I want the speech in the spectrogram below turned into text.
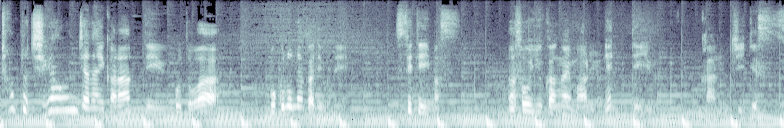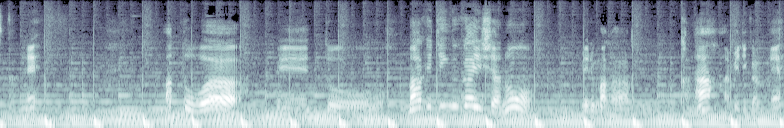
ちょっと違うんじゃないかなっていうことは僕の中ではね捨てています、まあ、そういう考えもあるよねっていう感じですかね。あとはえー、っとマーケティング会社のメルマガかなアメリカのね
